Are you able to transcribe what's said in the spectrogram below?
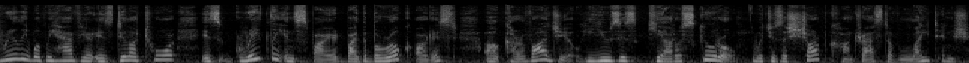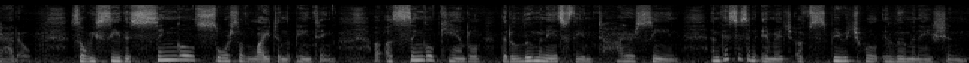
really, what we have here is de La Tour is greatly inspired by the Baroque artist uh, Caravaggio. He uses chiaroscuro, which is a sharp contrast of light and shadow. So we see this single source of light in the painting, a, a single candle that illuminates the entire scene. And this is an image of spiritual illumination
